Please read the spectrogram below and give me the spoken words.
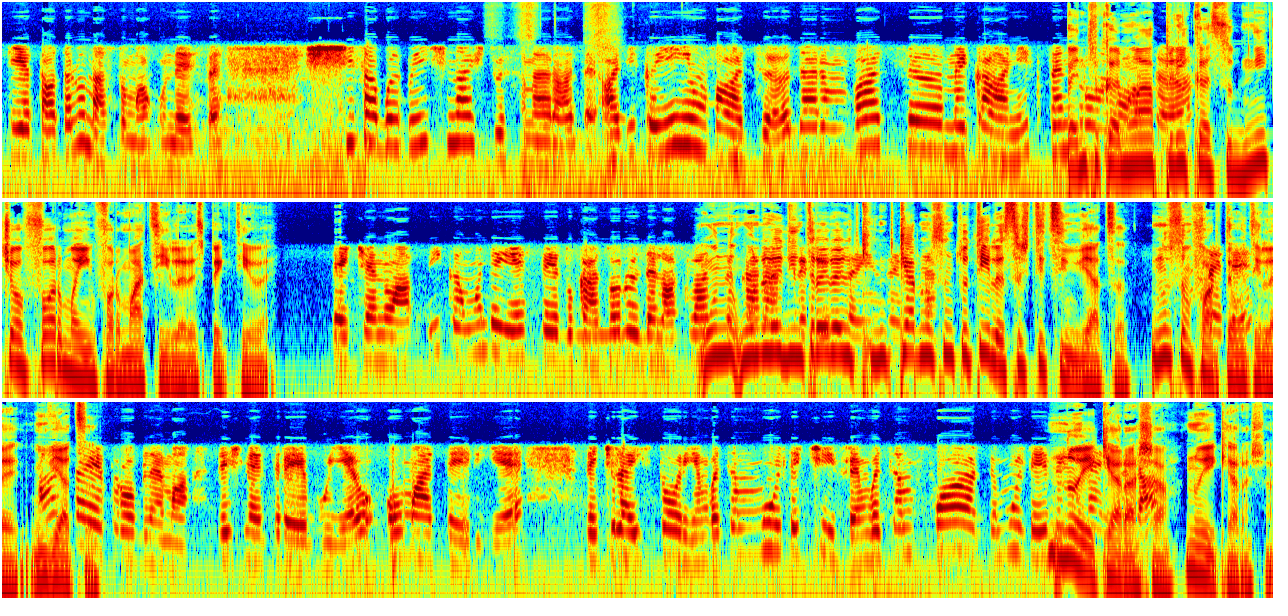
știe toată lumea stomacul unde este și s-a bălbuit și n-a știut să-mi arate. Adică ei învață, dar învață mecanic pentru, Pentru că o nu notă. aplică sub nicio formă informațiile respective. De ce nu aplică? Unde este educatorul de la clasă? Un, care unele ar dintre trebui ele să învețe? chiar nu sunt utile, să știți, în viață. Nu sunt foarte Vedeți? utile în Asta viață. e problema. Deci ne trebuie o materie Deci la istorie învățăm multe cifre, învățăm foarte multe evenimente, Nu e chiar da? așa, nu e chiar așa.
